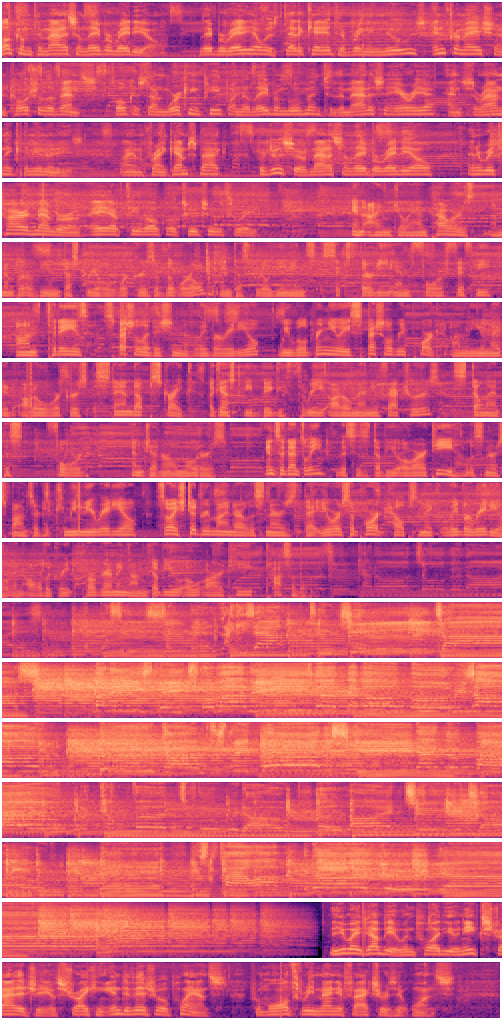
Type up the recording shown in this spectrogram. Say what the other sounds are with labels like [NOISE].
Welcome to Madison Labor Radio. Labor Radio is dedicated to bringing news, information, and cultural events focused on working people in the labor movement to the Madison area and surrounding communities. I am Frank Emspak, producer of Madison Labor Radio and a retired member of AFT Local 223. And I'm Joanne Powers, a member of the Industrial Workers of the World, Industrial Unions 630 and 450. On today's special edition of Labor Radio, we will bring you a special report on the United Auto Workers stand up strike against the big three auto manufacturers Stellantis, Ford, and General Motors. Incidentally, this is WORT, listener sponsored community radio, so I should remind our listeners that your support helps make Labor Radio and all the great programming on WORT possible. Their lackeys out to cheat us. Money speaks for money, the devil for his own. Who comes to speak for the skin and the bone? What a comfort to the widow, The UAW employed a unique strategy of striking individual plants from all three manufacturers at once.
